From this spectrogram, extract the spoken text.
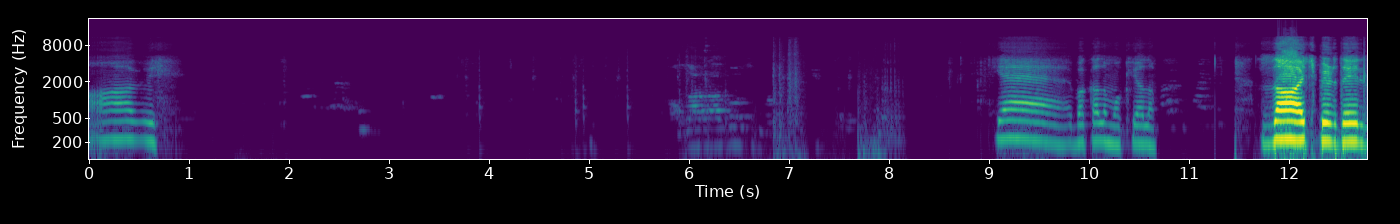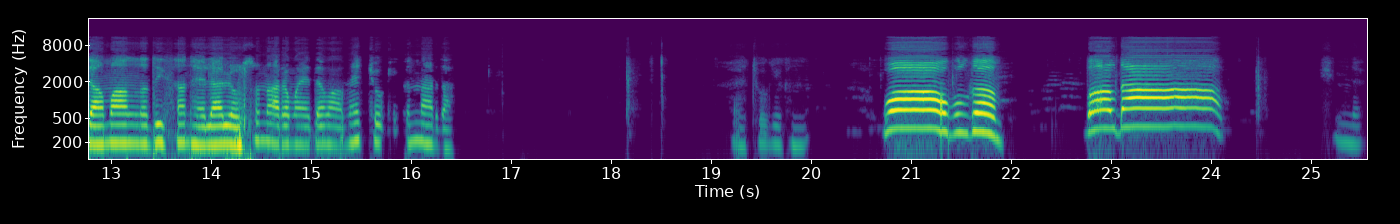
Abi. Yeah, bakalım okuyalım. Za hiçbir değildi ama anladıysan helal olsun aramaya devam et çok yakınlarda. Evet çok yakın. Wow buldum. Buldum. Şimdi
